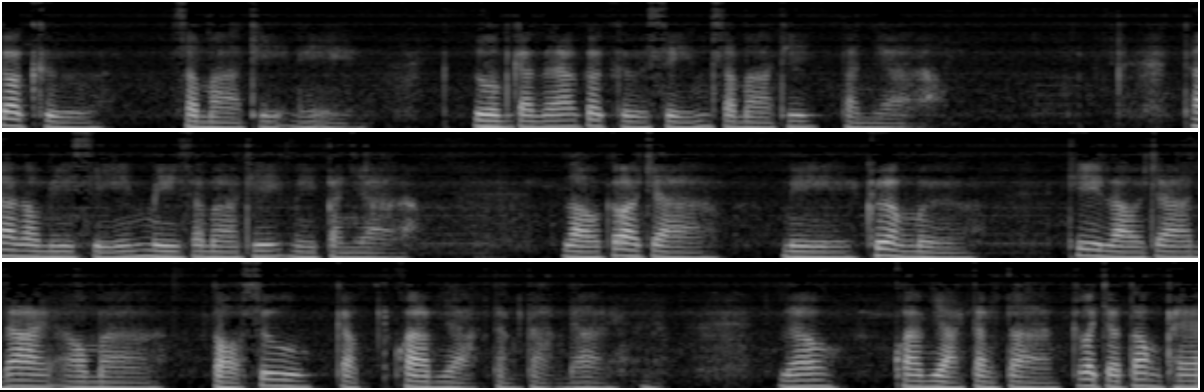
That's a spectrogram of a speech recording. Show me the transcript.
ก็คือสมาธินี่เอง รวมกันแล้วก็คือศีลสมาธิปัญญา ถ้าเรามีศีลมีสมาธิมีปัญญา เราก็จะมีเครื่องมือ ที่เราจะได้เอามาต่อสู้กับความอยากต่างๆได้ แล้วความอยากต่างๆก็จะต้องแพ้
